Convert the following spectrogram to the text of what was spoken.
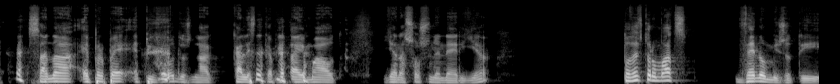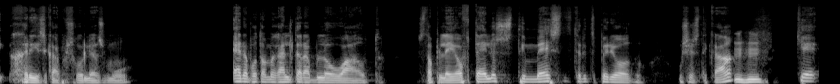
σαν να έπρεπε επιγόντως να καλεστεί κάποιο time out για να σώσουν ενέργεια. Το δεύτερο μάτς δεν νομίζω ότι χρήζει κάποιο σχολιασμού. Ένα από τα μεγαλύτερα blowout στα playoff τέλειωσε στη μέση της τρίτης περίοδου και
